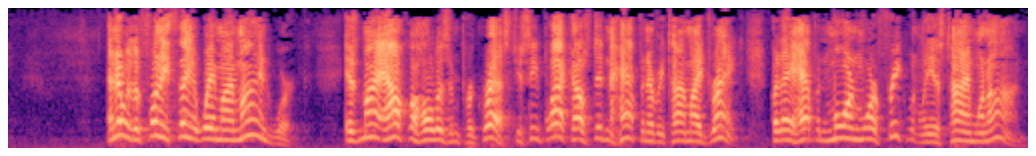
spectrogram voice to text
And it was a funny thing the way my mind worked. As my alcoholism progressed, you see, blackouts didn't happen every time I drank, but they happened more and more frequently as time went on.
